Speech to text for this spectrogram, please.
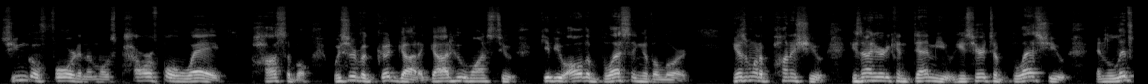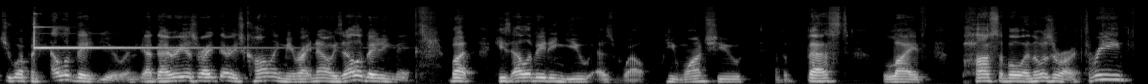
so you can go forward in the most powerful way possible. We serve a good God, a God who wants to give you all the blessing of the Lord. He doesn't want to punish you. He's not here to condemn you. He's here to bless you and lift you up and elevate you. And yeah, there he is right there. He's calling me right now. He's elevating me, but he's elevating you as well. He wants you to have the best life possible. And those are our three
